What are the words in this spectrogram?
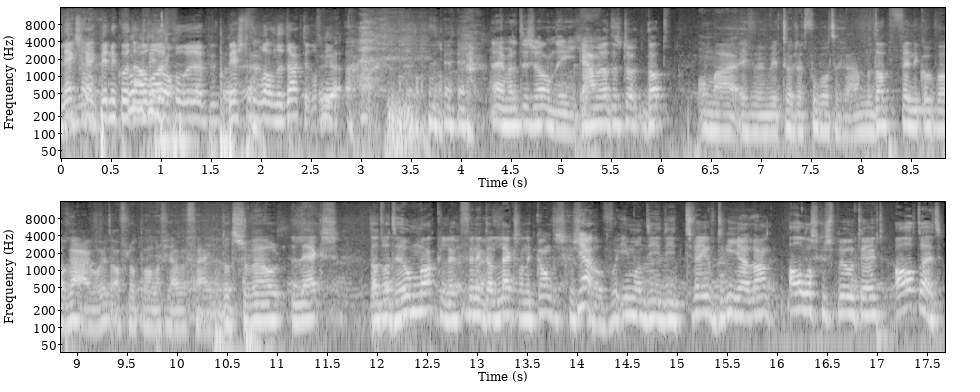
Lex krijgt binnenkort allemaal voor eh, best voetballende darter, of niet? Ja. Nee, maar dat is wel een dingetje. Ja, maar dat is toch, dat, om maar even weer terug naar het voetbal te gaan. Maar dat vind ik ook wel raar hoor, het afgelopen half jaar bij Feyenoord. Dat is zowel Lex, dat wordt heel makkelijk, vind ik dat Lex aan de kant is geschoven. Ja. Voor iemand die, die twee of drie jaar lang alles gespeeld heeft, altijd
